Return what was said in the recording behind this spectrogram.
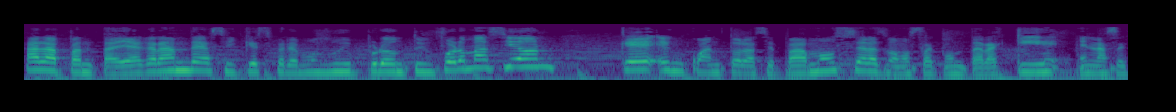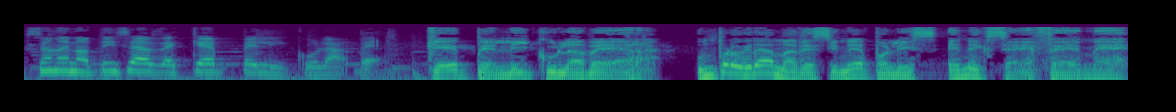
a la pantalla grande. Así que esperemos muy pronto información que en cuanto la sepamos se las vamos a contar aquí en la sección de noticias de qué película ver. ¿Qué película ver? Un programa de Cinépolis en XFM.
